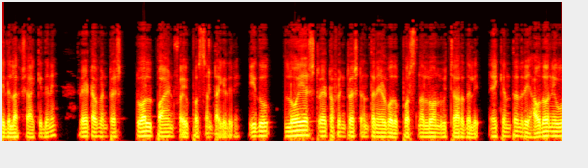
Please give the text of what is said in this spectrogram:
ಐದು ಲಕ್ಷ ಹಾಕಿದ್ದೀನಿ. Rate of interest twelve point five percent ಆಗಿದ್ದೀನಿ. ಇದು ಲೋಯೆಸ್ಟ್ ರೇಟ್ ಆಫ್ ಇಂಟ್ರೆಸ್ಟ್ ಅಂತಲೇ ಹೇಳ್ಬೋದು ಪರ್ಸನಲ್ ಲೋನ್ ವಿಚಾರದಲ್ಲಿ. ಯಾಕೆಂತಂದ್ರೆ ಯಾವುದೋ ನೀವು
